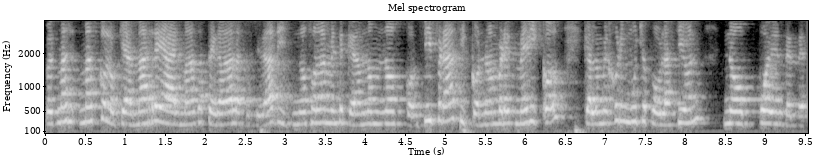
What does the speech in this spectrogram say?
pues más, más coloquial, más real, más apegada a la sociedad y no solamente quedándonos con cifras y con nombres médicos que a lo mejor y mucha población no puede entender.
